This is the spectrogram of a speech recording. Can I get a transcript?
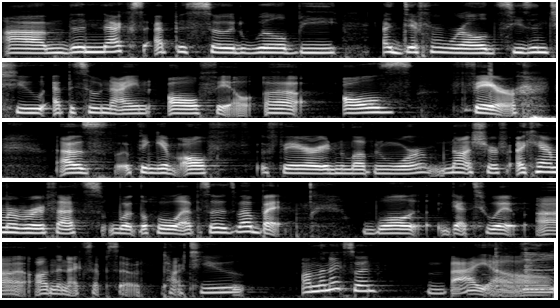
Um, the next episode will be A Different World, Season 2, Episode 9, All Fail. Uh, All's Fair. I was thinking of All Fair in Love and War. I'm Not sure if, I can't remember if that's what the whole episode is about, but we'll get to it uh, on the next episode. Talk to you on the next one. Bye, y'all.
